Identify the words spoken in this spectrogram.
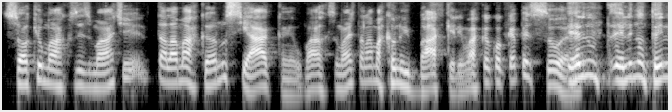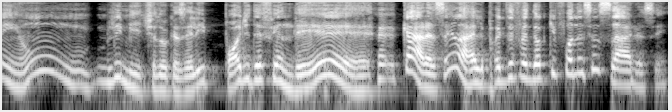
Só que o Marcos Smart tá lá marcando o Siaka, o Marcos Smart tá lá marcando o Ibaka, ele marca qualquer pessoa. Né? Ele, não, ele não tem nenhum limite, Lucas. Ele pode defender, cara, sei lá, ele pode defender o que for necessário, assim.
